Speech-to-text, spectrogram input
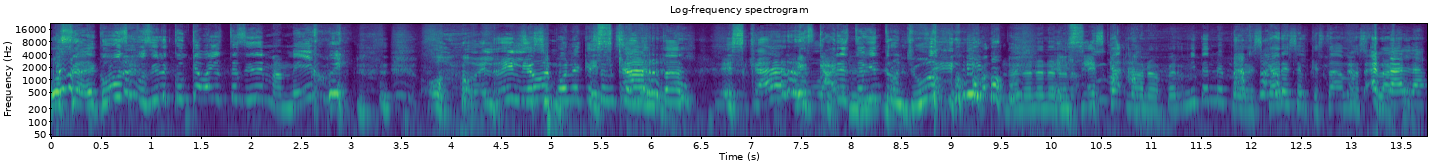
o sea, ¿cómo es posible que un caballo esté así de mamé, güey? Oh, el Rey Se León. supone que es un Scar. cemental. Scar. Scar está bien tronchudo. No, no, no, no, no. No. Scar- no, no, permítanme, pero Scar es el que estaba más flaco. Nala.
